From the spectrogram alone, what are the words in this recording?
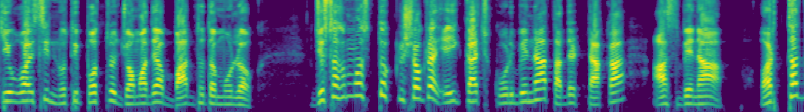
কেওয়াইসি নথিপত্র জমা দেওয়া বাধ্যতামূলক। যে সমস্ত কৃষকরা এই কাজ করবে না, তাদের টাকা আসবে না। অর্থাৎ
